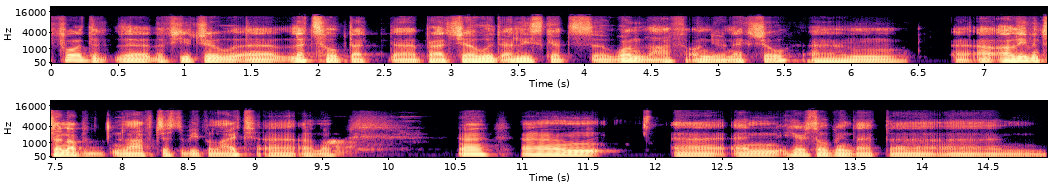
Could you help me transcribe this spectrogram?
for the the, the future, uh, let's hope that uh, Brad Sherwood at least gets uh, one laugh on your next show. Um, uh, I'll, I'll even turn up and laugh just to be polite. Uh, I don't know. Uh, um, uh, and here's hoping that uh, um,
